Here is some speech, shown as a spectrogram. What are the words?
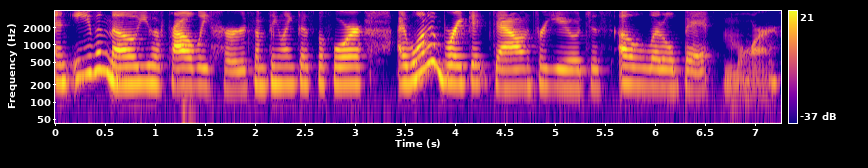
And even though you have probably heard something like this before, I want to break it down for you just a little bit more.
